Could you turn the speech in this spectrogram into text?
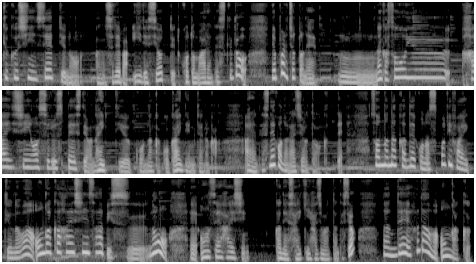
曲申請っていうのをあのすればいいですよっていうこともあるんですけどやっぱりちょっとねうんなんかそういう配信をするスペースではないっていうこうなんかこう概念みたいのがあるんですねこのラジオトークって。そんな中でこの Spotify っていうのは音楽配信サービスの、え音声配信がね最近始まったんですよ。なんで普段は音楽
